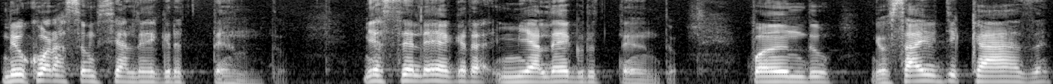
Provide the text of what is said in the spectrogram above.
meu coração se alegra tanto, me, alegra, me alegro tanto, quando eu saio de casa,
